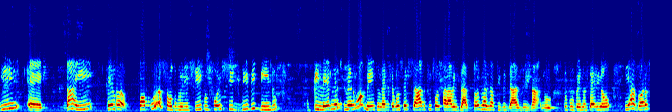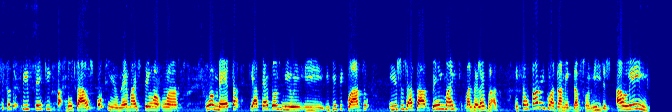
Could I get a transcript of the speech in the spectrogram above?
E é, daí, pela população do município, foi se dividindo primeiro nesse primeiro momento, né? Porque você sabe que foi paralisado todas as atividades na, no, no, governo anterior e agora fica difícil, tem que botar aos pouquinhos, né? Mas tem uma, uma uma meta que até 2024 isso já está bem mais, mais elevado. Então, para o enquadramento das famílias, além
